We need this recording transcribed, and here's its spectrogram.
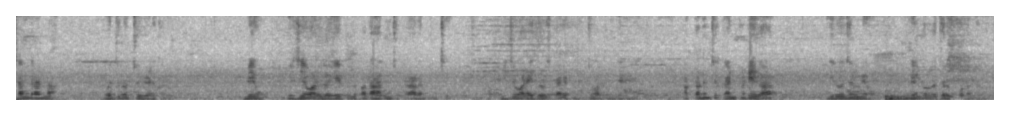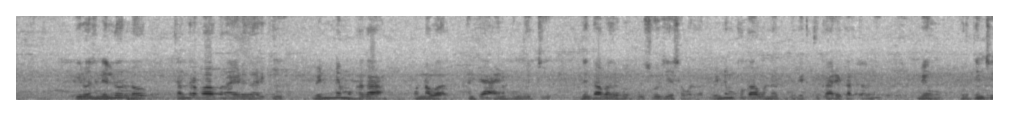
చంద్రన్న వజ్రోత్సవ వేడుకలు. మేము విజయవాడలో ఏప్రిల్ పదహారు నుంచి ప్రారంభించి విజయవాడ ఐదు రోజు కార్యక్రమం విజయవంతం జరిగింది. అక్కడ నుంచి కంటిన్యూటీగా ఈ రోజున మేము నెల్లూరులో జరుపుకోవడం జరుగుతుంది. ఈరోజు నెల్లూరులో చంద్రబాబు నాయుడు గారికి వెన్నెముకగా ఉన్నవారు అంటే ఆయన ముందు వచ్చి జిందాబాద్ కొడుకు షో చేసేవాడు కాదు. వెన్నెముకగా ఉన్నటువంటి వ్యక్తి కార్యకర్తలని మేము గుర్తించి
